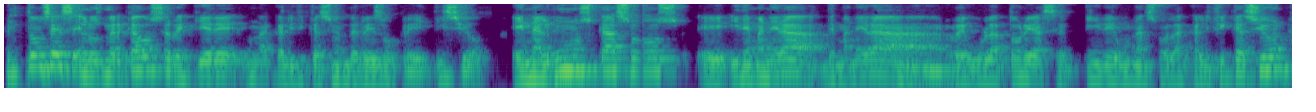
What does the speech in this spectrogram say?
Entonces, en los mercados se requiere una calificación de riesgo crediticio. En algunos casos eh, y de manera, de manera regulatoria se pide una sola calificación.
